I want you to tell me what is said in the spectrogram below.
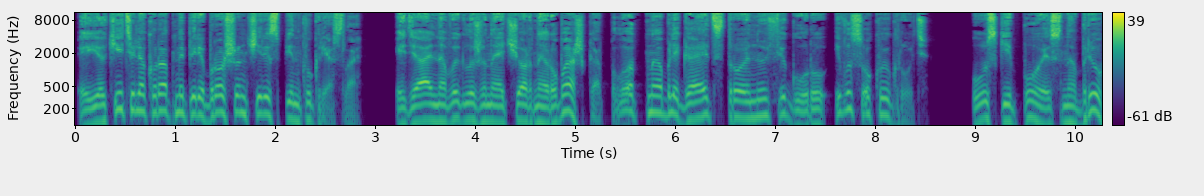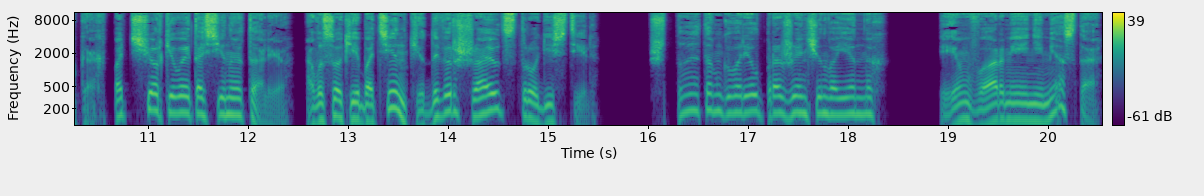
Ее китель аккуратно переброшен через спинку кресла. Идеально выглаженная черная рубашка плотно облегает стройную фигуру и высокую грудь. Узкий пояс на брюках подчеркивает осиную талию, а высокие ботинки довершают строгий стиль. Что я там говорил про женщин военных? Им в армии не место?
